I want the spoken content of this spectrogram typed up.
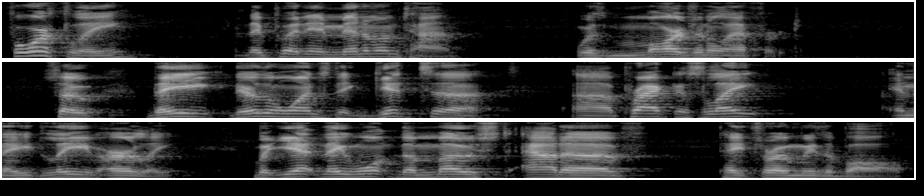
Fourthly, they put in minimum time with marginal effort. So they they're the ones that get to uh, practice late and they leave early, but yet they want the most out of hey throw me the ball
